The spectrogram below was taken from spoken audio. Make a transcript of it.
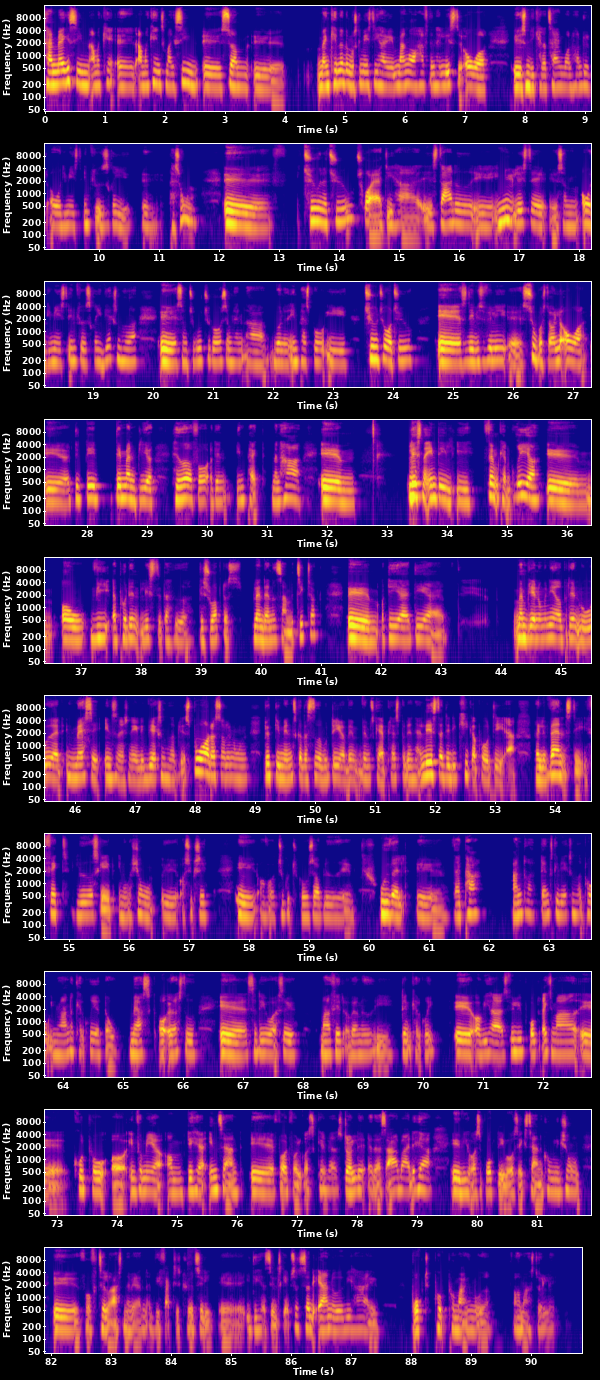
Time Magazine, amerika- øh, amerikansk magasin, øh, som øh, man kender det måske mest, de har i mange år haft den her liste over, øh, som de kalder Time 100, over de mest indflydelsesrige øh, personer. Øh, 2020 tror jeg, at de har øh, startet øh, en ny liste øh, som over de mest indflydelsesrige virksomheder, øh, som Too Good To Go simpelthen har vundet indpas på i 2022. Øh, så det er vi selvfølgelig super stolte over. Det, det, det man bliver hedret for, og den impact, man har. Øhm, listen er inddelt i fem kategorier, øhm, og vi er på den liste, der hedder Disruptors, blandt andet sammen med TikTok. Øhm, og det er, det er man bliver nomineret på den måde, at en masse internationale virksomheder bliver spurgt, og så er der nogle dygtige mennesker, der sidder og vurderer, hvem, hvem skal have plads på den her liste, og det de kigger på, det er relevans, det er effekt, lederskab, innovation øh, og succes. Øh, og hvor Too Good To Go så er blevet øh, udvalgt. Øh, der er et par andre danske virksomheder på i nogle andre kategorier, dog Mærsk og Ørsted. Øh, så det er jo også øh, meget fedt at være med i den kategori. Øh, og vi har selvfølgelig brugt rigtig meget øh, krudt på at informere om det her internt, øh, for at folk også kan være stolte af deres arbejde her. Øh, vi har også brugt det i vores eksterne kommunikation, øh, for at fortælle resten af verden, at vi faktisk hører til øh, i det her selskab. Så, så det er noget, vi har øh, brugt på, på mange måder og er meget stolt af.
